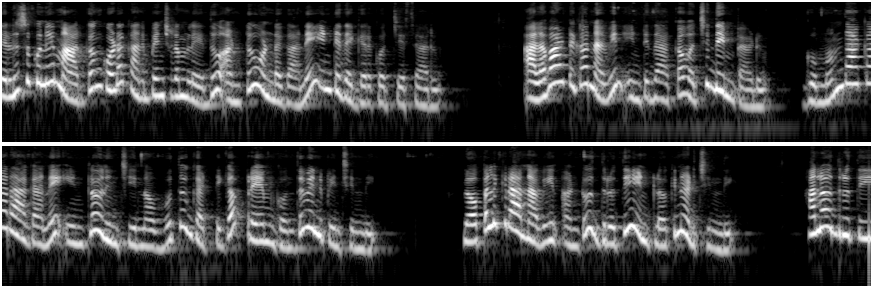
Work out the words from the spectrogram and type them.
తెలుసుకునే మార్గం కూడా కనిపించడం లేదు అంటూ ఉండగానే ఇంటి దగ్గరకు వచ్చేశారు. అలవాటుగా నవీన్ ఇంటి దాకా వచ్చి దింపాడు. గుమ్మం దాకా రాగానే ఇంట్లో నుంచి నవ్వుతూ గట్టిగా ప్రేమ్ గొంతు వినిపించింది. లోపలికి రా నవీన్ అంటూ ధృతి ఇంట్లోకి నడిచింది. హలో ధృతి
